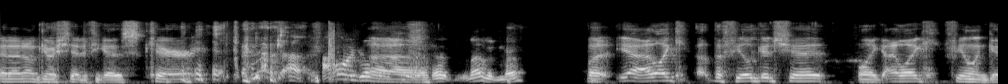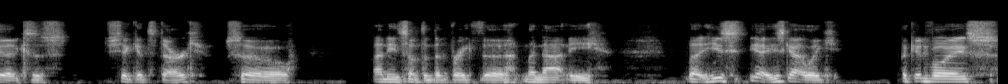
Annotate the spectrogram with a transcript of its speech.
and I don't give a shit if you guys care. I, I want to go. Uh, Love it, bro. But yeah, I like the feel good shit. Like I like feeling good because shit gets dark. So I need something to break the monotony. But he's yeah, he's got like a good voice.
